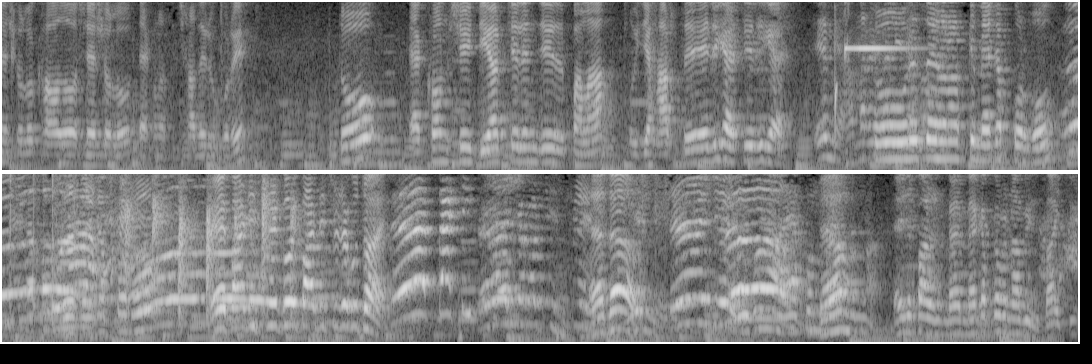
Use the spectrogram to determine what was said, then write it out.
শেষ হলো খাওয়া দাওয়া শেষ হলো এখন আছে ছাদের উপরে। তো এখন সেই ডিয়ার চ্যালেঞ্জের পালা ওই যে হারছে। এদিকে আছে এদিকে তো ওরে তো এখন আজকে মেকআপ করব। মেকআপ করব। এই পার্টিসিপেট কই? পার্টিসিপেট কোথায়? হ্যাঁ দাও। দাও। এই যে মেকআপ করবে নাবিল। ভাই তুই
